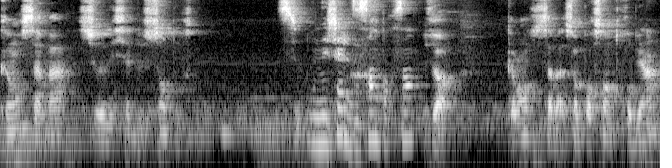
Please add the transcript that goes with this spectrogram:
comment ça va sur l'échelle de 100% Sur une échelle de 100%. Genre, comment ça va? 100% trop bien?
